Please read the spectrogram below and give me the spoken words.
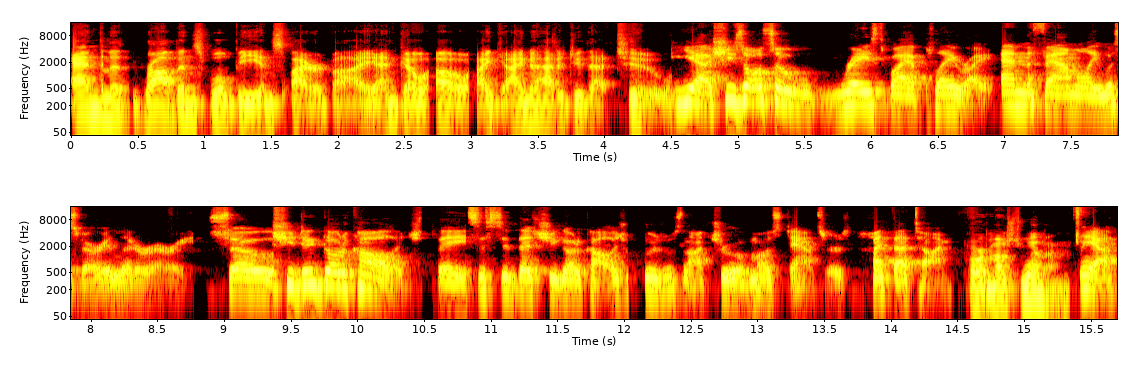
And that Robbins will be inspired by and go, oh, I, I know how to do that too. Yeah, she's also raised by a playwright, and the family was very literary. So she did go to college. They insisted that she go to college, which was not true of most dancers at that time. Or most women. Yeah.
